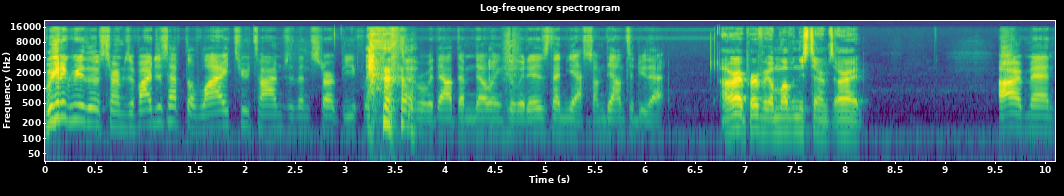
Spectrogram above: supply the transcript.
We can agree to those terms. If I just have to lie two times and then start beef with the YouTuber without them knowing who it is, then yes, I'm down to do that. All right, perfect. I'm loving these terms. All right, All right, man.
